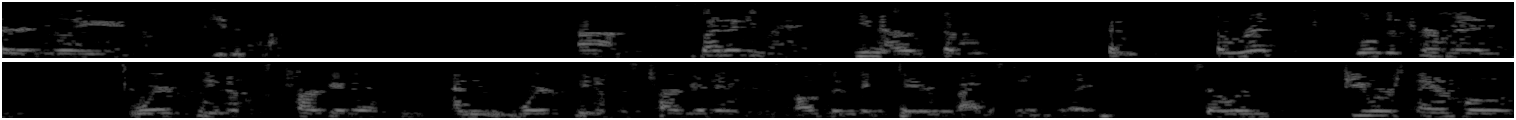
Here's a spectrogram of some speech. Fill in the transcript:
certainly, you know. Um, but anyway, you know, the, the, the risk will determine where cleanup is targeted, and where cleanup is targeted is also dictated by the sampling. So in fewer samples,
